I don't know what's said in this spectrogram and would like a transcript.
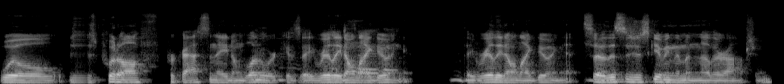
will just put off, procrastinate on blood work because they really don't like doing it. They mm-hmm. really don't like doing it. So this is just giving them another option.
